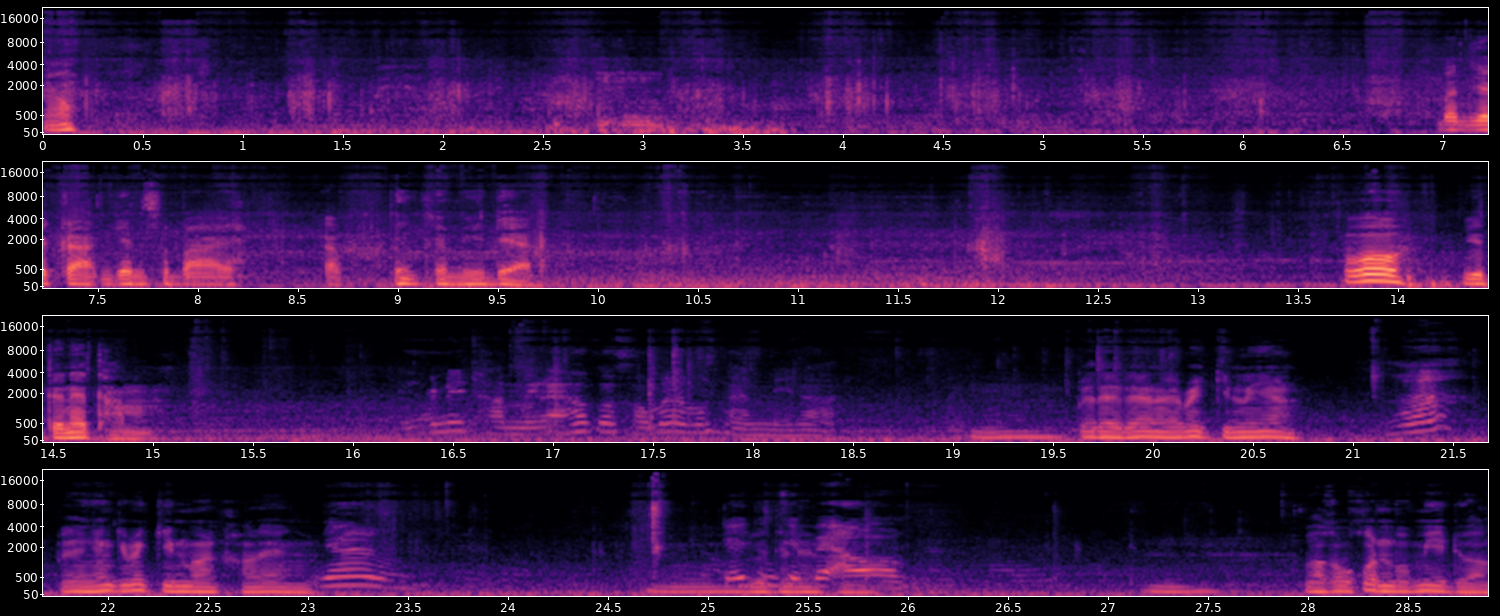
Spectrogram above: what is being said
เนาะบรรยากาศเย็นสบาย ครับเพิ่งจะมีแดด โอ้อยู่แต่ในถ้ไม่ได้ทำอะไรเขาก็เขามาเมื่อหันนี่ล่ะำไปได้ได้ไหนไม่กินหรือยังฮะไปได้ยังกินไม่กินบอลเขาแรงยังอืมเดี๋ยวอยู่จะแต่ในไปเอาว่ากับคนบ่มีดวง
